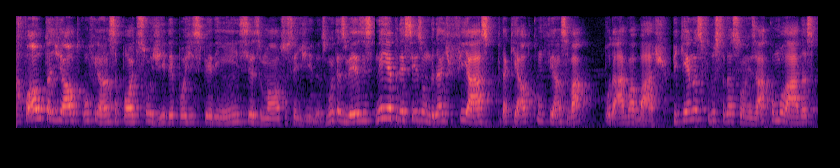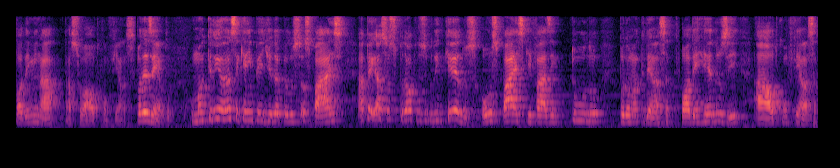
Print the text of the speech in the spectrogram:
falta de autoconfiança pode surgir depois de experiências mal sucedidas. Muitas vezes nem é preciso um grande fiasco para que a autoconfiança vá por água abaixo. Pequenas frustrações acumuladas podem minar a sua autoconfiança. Por exemplo, uma criança que é impedida pelos seus pais a pegar seus próprios brinquedos ou os pais que fazem tudo por uma criança podem reduzir a autoconfiança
